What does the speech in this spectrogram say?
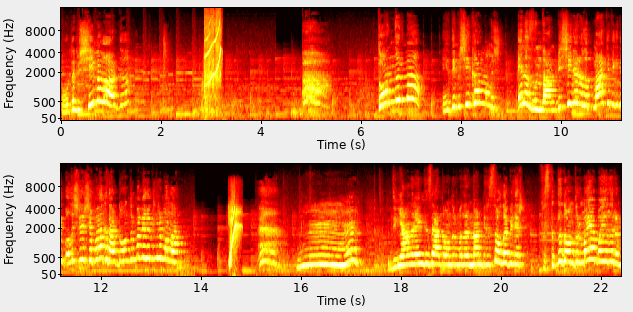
Orada bir şey mi vardı? Dondurma. Evde bir şey kalmamış. En azından bir şeyler alıp markete gidip alışveriş yapana kadar dondurma verebilirim ona. Hmm. Dünyanın en güzel dondurmalarından birisi olabilir. Fıstıklı dondurmaya bayılırım.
